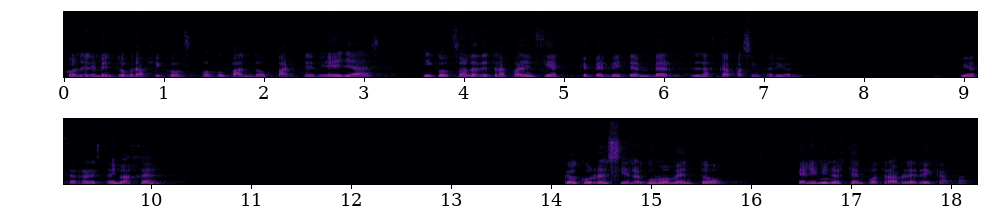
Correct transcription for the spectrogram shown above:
con elementos gráficos ocupando parte de ellas y con zonas de transparencia que permiten ver las capas inferiores. Voy a cerrar esta imagen. ¿Qué ocurre si en algún momento elimino este empotrable de capas?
